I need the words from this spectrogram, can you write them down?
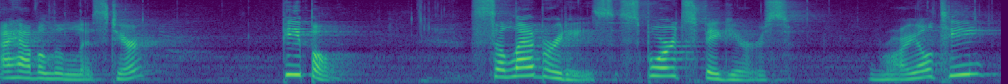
I have a little list here people, celebrities, sports figures, royalty.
